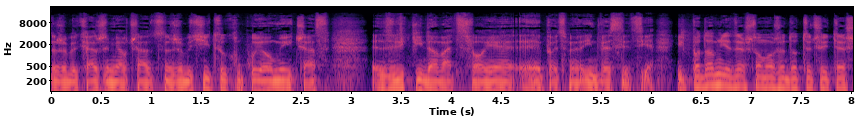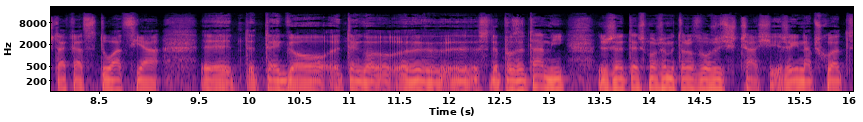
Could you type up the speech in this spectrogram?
żeby każdy miał czas, żeby ci, co kupują, mieli czas zlikwidować swoje, powiedzmy, inwestycje. I podobnie zresztą może dotyczyć też taka sytuacja tego, tego z depozytami, że też możemy to rozłożyć w czasie. Jeżeli na przykład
